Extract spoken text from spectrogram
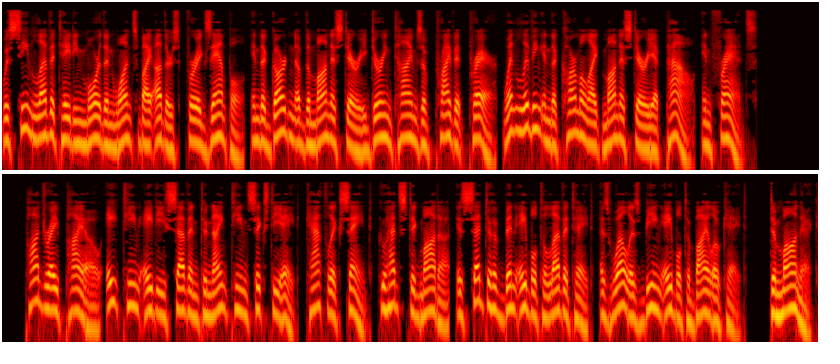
was seen levitating more than once by others, for example, in the garden of the monastery during times of private prayer, when living in the Carmelite monastery at Pau, in France. Padre Pio (1887–1968), Catholic saint, who had stigmata, is said to have been able to levitate, as well as being able to bilocate demonic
